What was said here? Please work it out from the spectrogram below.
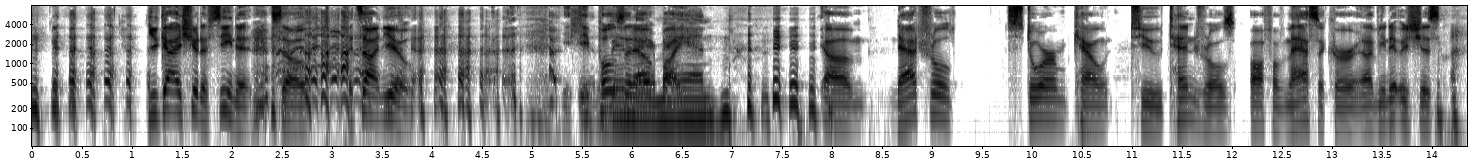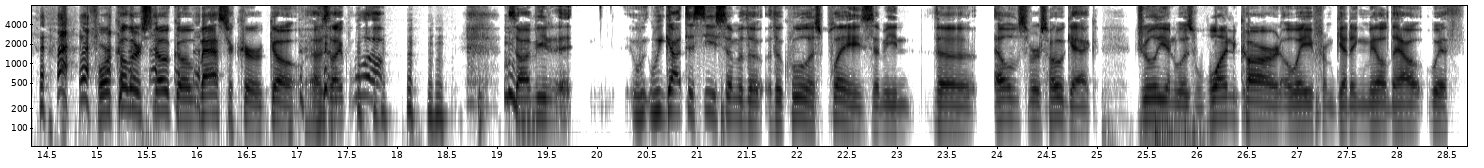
you guys should have seen it, so it's on you. he pulls it out there, by um, natural storm count to tendrils off of massacre. I mean, it was just four color Snoko massacre go. I was like, whoa. so I mean, it, we- we got to see some of the the coolest plays. I mean, the elves versus Hogak. Julian was one card away from getting milled out with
